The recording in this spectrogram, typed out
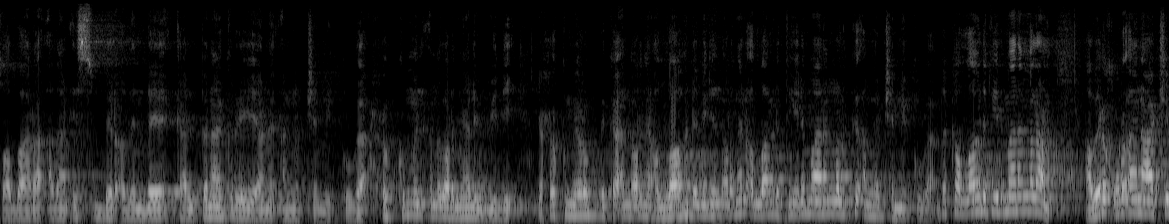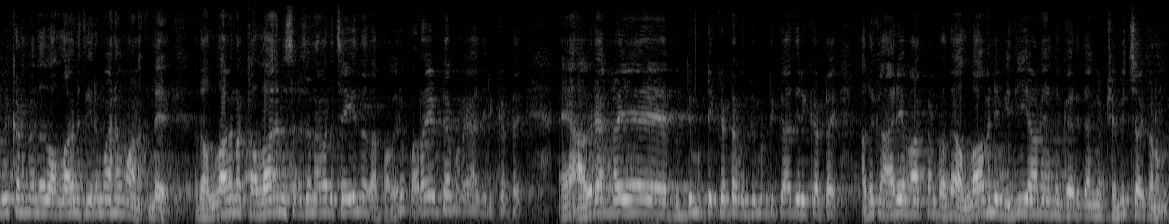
സ്വബാറ അതാണ് ഇസ്ബിർ അതിന്റെ കൽപ്പനാക്രിയയാണ് അങ്ങ് ക്ഷമിക്കുക. ഹുക്കുമുൻ എന്ന് പറഞ്ഞാൽ വിധി. ഹുക്കുമി റബ്ബിക്ക എന്ന് പറഞ്ഞാൽ അള്ളാഹുവിന്റെ വിധി എന്ന് പറഞ്ഞാൽ അള്ളാഹുവിന്റെ തീരുമാനങ്ങൾക്ക് അങ്ങ് ക്ഷമിക്കുക. അതൊക്കെ അള്ളാഹുവിന്റെ തീരുമാനങ്ങളാണ്. അവർ ഖുർആൻ ആക്ഷേപിക്കണം എന്നത് അള്ളാഹുവിന്റെ തീരുമാനമാണ് അല്ലേ? അത് അള്ളാഹുവിന്റെ കഥ അനുസരിച്ചാണ് അവർ ചെയ്യുന്നത്. അപ്പോൾ അവർ പറയട്ടെ പറയാതിരിക്കട്ടെ. അവരങ്ങനെ ബുദ്ധിമുട്ടിക്കട്ടെ ബുദ്ധിമുട്ടിക്കാതിരിക്കട്ടെ. അത് കാര്യമാക്കേണ്ടത് അത് അള്ളാഹുവിന്റെ വിധിയാണ് എന്ന് കരുതി അങ്ങ് ക്ഷമിച്ചേക്കണം.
